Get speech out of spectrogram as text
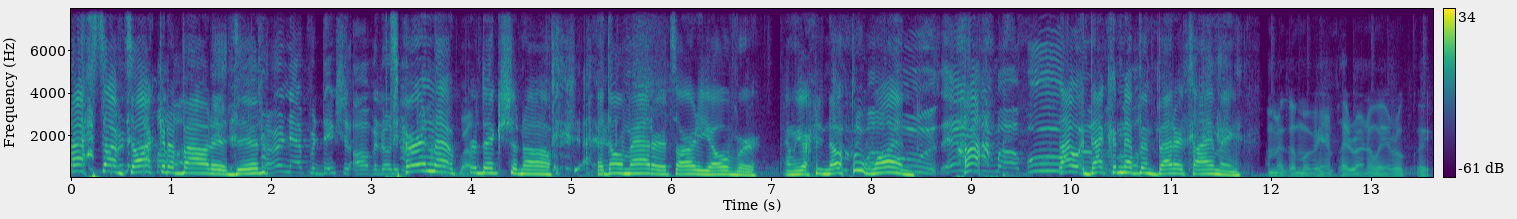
That's what I'm talking off. about it, dude. Turn that prediction off. It don't even Turn count, that bro. prediction off. It don't matter. It's already over. And we already know who won. Booze. Hey, my booze. That, that couldn't have been better timing. I'm gonna come over here and play Runaway real quick.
